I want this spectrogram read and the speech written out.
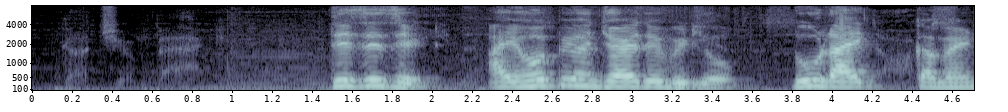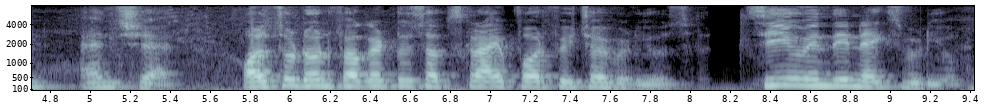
This is it. I hope you enjoyed the video. Do like, comment and share. Also don't forget to subscribe for future videos. See you in the next video.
